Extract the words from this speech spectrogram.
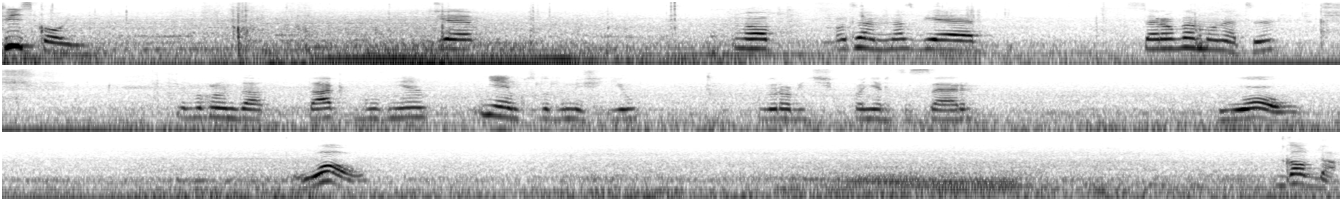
Cheese Coin. Gdzie no o całym nazwie serowe monety. To wygląda tak głównie. Nie wiem kto to wymyślił. By robić w panierce ser. Wow. Wow. Golda.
